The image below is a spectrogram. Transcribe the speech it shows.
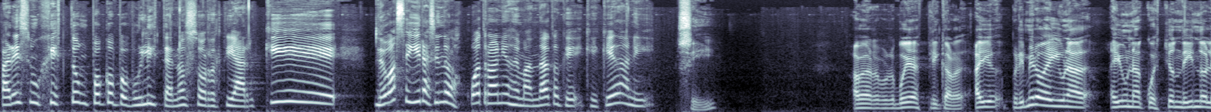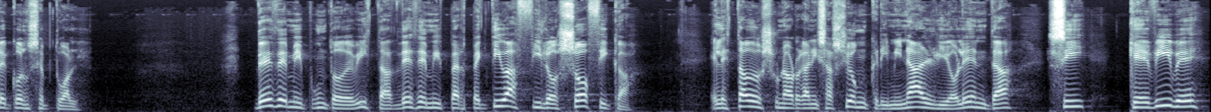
parece un gesto un poco populista, no sortear. ¿Qué, ¿Lo va a seguir haciendo los cuatro años de mandato que, que quedan? Y, Sí. A ver, voy a explicar. Hay- primero hay una, hay una cuestión de índole conceptual. Desde mi punto de vista, desde mi perspectiva filosófica, el Estado es una organización criminal, violenta, sí, que vive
